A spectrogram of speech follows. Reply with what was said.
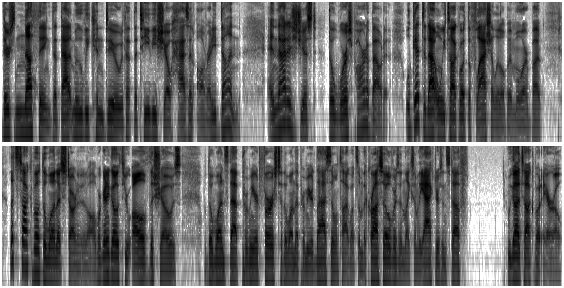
There's nothing that that movie can do that the TV show hasn't already done. And that is just the worst part about it. We'll get to that when we talk about The Flash a little bit more, but let's talk about the one that started it all. We're going to go through all of the shows the ones that premiered first to the one that premiered last. Then we'll talk about some of the crossovers and like some of the actors and stuff. We got to talk about Arrow,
